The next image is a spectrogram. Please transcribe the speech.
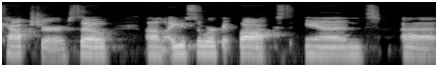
Capture. So um, I used to work at Box, and uh,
